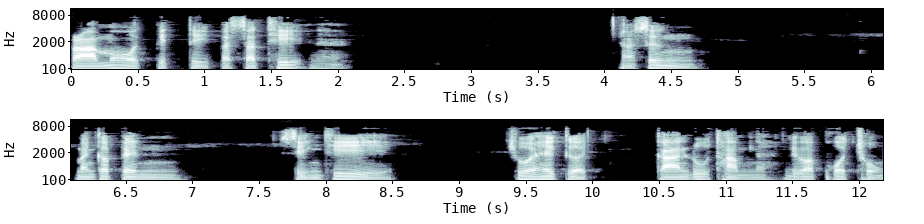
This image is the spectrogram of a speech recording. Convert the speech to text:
ปราโมทปิติปัสสธินะซึ่งมันก็เป็นสิ่งที่ ช่วยให้เกิดการรู้ธรรมนะเรียกว่าโพชฌง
